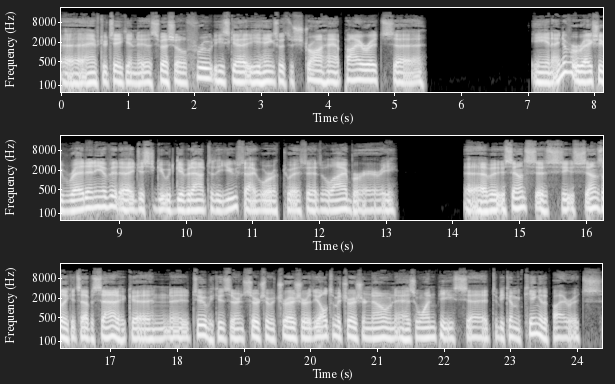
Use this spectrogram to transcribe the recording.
uh, after taking a special fruit, he's got he hangs with the Straw Hat Pirates. Uh, and I never actually read any of it. I just would give it out to the youth I worked with at the library. Uh, but it sounds it sounds like it's episodic, uh, and uh, too, because they're in search of a treasure, the ultimate treasure known as One Piece, uh, to become king of the pirates.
